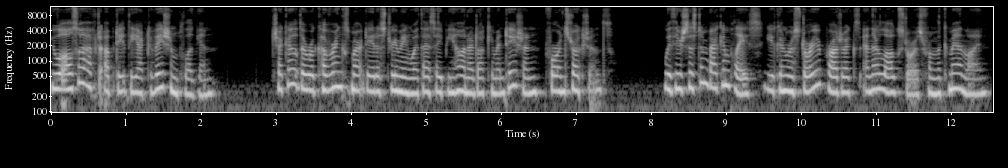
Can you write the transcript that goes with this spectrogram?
you will also have to update the activation plugin. Check out the Recovering Smart Data Streaming with SAP HANA documentation for instructions. With your system back in place, you can restore your projects and their log stores from the command line.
